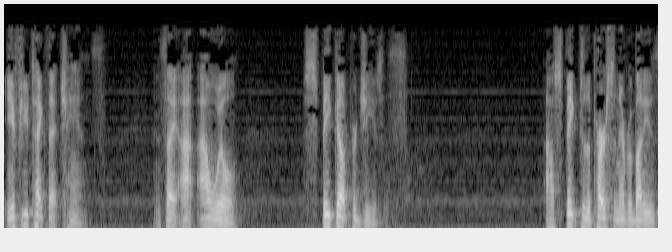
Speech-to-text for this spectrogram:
If you take that chance and say, I, I will speak up for Jesus. I'll speak to the person everybody's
